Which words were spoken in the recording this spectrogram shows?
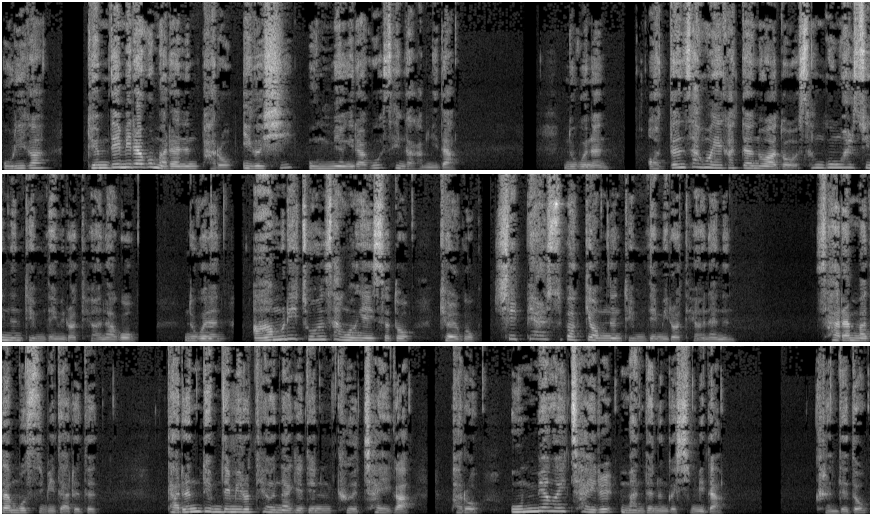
우리가 됨됨이라고 말하는 바로 이것이 운명이라고 생각합니다. 누구는 어떤 상황에 갖다 놓아도 성공할 수 있는 됨됨이로 태어나고 누구는 아무리 좋은 상황에 있어도 결국 실패할 수밖에 없는 됨됨이로 태어나는 사람마다 모습이 다르듯 다른 됨됨이로 태어나게 되는 그 차이가 바로 운명의 차이를 만드는 것입니다. 그런데도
